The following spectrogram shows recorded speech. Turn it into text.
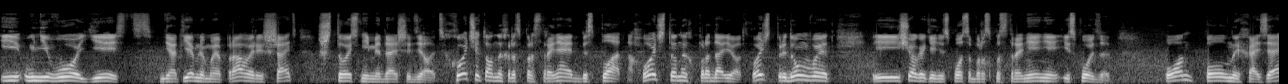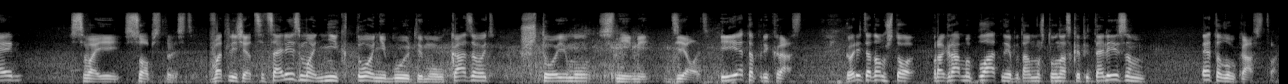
и у него есть неотъемлемое право решать, что с ними дальше делать. Хочет он их распространяет бесплатно, хочет он их продает, хочет придумывает и еще какие-нибудь способы распространения использует. Он полный хозяин своей собственности. В отличие от социализма, никто не будет ему указывать, что ему с ними делать. И это прекрасно. Говорить о том, что программы платные, потому что у нас капитализм, это лукавство.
